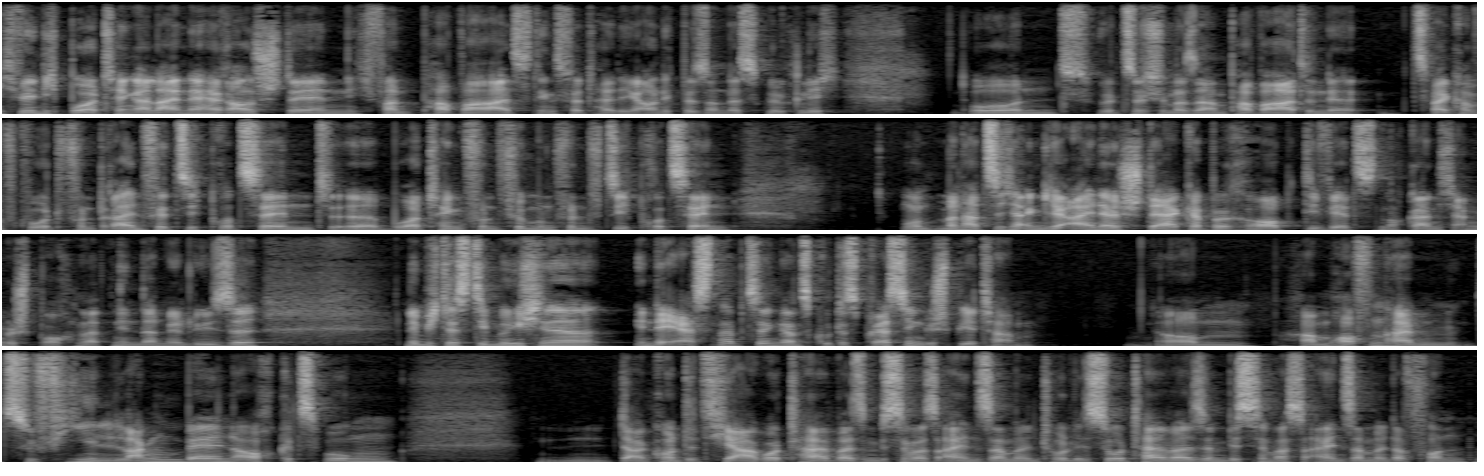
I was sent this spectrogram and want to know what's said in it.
Ich will nicht Boateng alleine herausstellen. Ich fand Pavard als Linksverteidiger auch nicht besonders glücklich. Und würde zum Beispiel mal sagen, Pavard hatte eine Zweikampfquote von 43 Prozent, äh, Boateng von 55 Prozent. Und man hat sich eigentlich einer Stärke beraubt, die wir jetzt noch gar nicht angesprochen hatten in der Analyse. Nämlich, dass die Münchner in der ersten Halbzeit ein ganz gutes Pressing gespielt haben. Ähm, haben Hoffenheim zu vielen langen Bällen auch gezwungen. Da konnte Thiago teilweise ein bisschen was einsammeln, Tolisso teilweise ein bisschen was einsammeln davon.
